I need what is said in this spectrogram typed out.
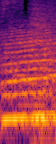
Mm-hmm.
